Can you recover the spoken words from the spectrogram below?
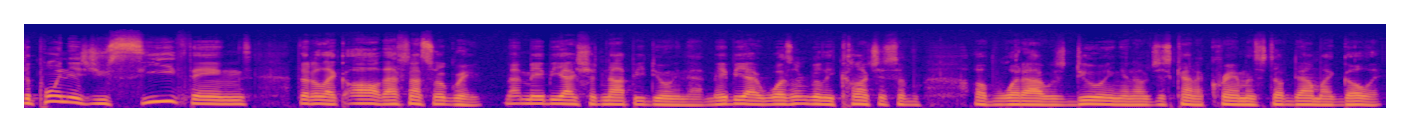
the point is, you see things that are like, oh, that's not so great. That maybe I should not be doing that. Maybe I wasn't really conscious of, of what I was doing and I was just kind of cramming stuff down my gullet.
